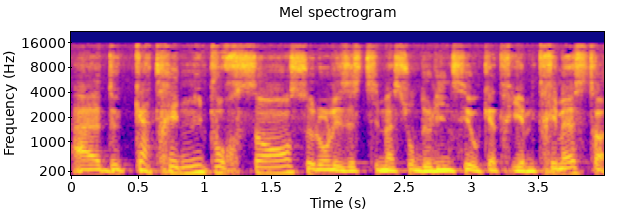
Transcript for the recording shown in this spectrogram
à de 4,5% selon les estimations de l'INSEE au quatrième trimestre.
